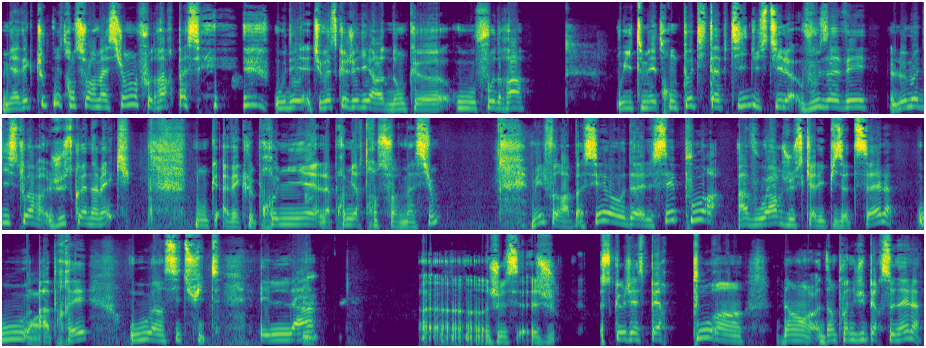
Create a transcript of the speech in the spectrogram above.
mais avec toutes les transformations, il faudra repasser. ou des, tu vois ce que je veux dire? Donc, euh, où faudra, où ils te mettront petit à petit du style, vous avez le mode histoire jusqu'à Namek, donc avec le premier, la première transformation. Mais il faudra passer au DLC pour avoir jusqu'à l'épisode Cell ou après ou ainsi de suite. Et là, mm. je, ce que j'espère pour un d'un point de vue personnel,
